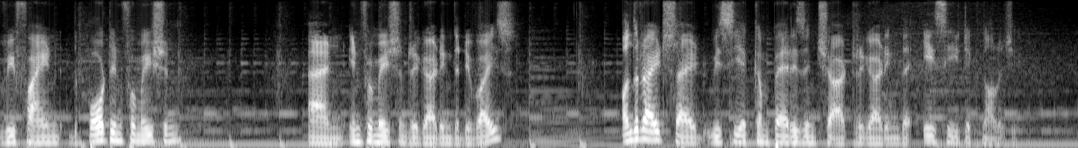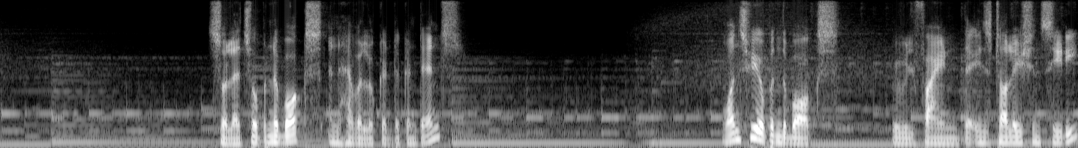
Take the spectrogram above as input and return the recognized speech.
we find the port information and information regarding the device. On the right side we see a comparison chart regarding the AC technology. So let's open the box and have a look at the contents. Once we open the box, we will find the installation CD,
